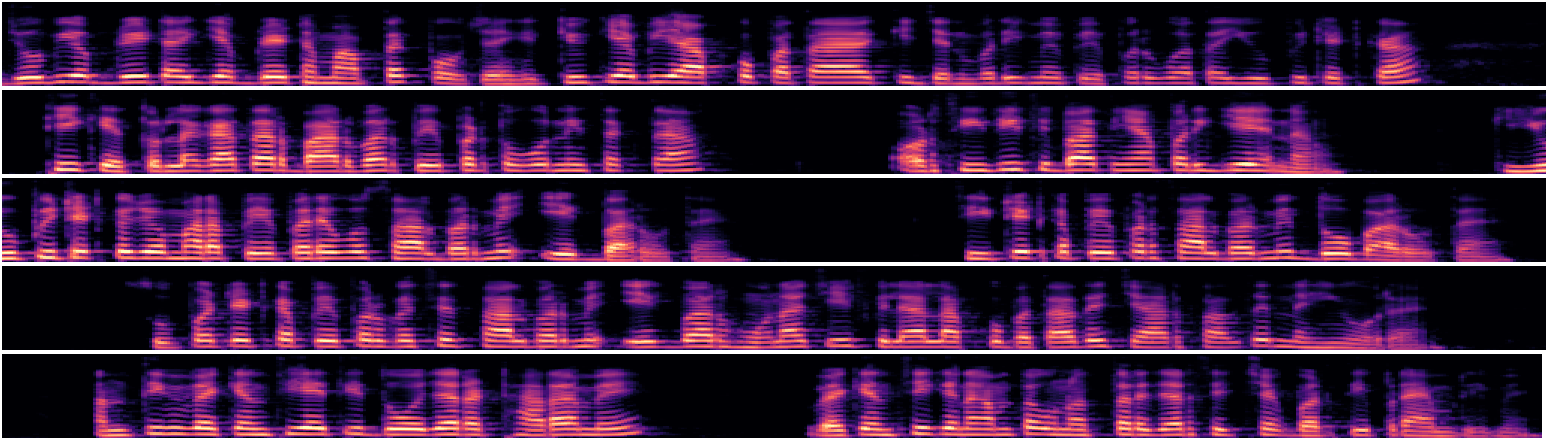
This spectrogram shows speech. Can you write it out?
जो भी अपडेट आएगी अपडेट हम आप तक पहुंचाएँगे, क्योंकि अभी आपको पता है कि जनवरी में पेपर हुआ था यूपी टेट का। ठीक है तो लगातार बार बार पेपर तो हो नहीं सकता। और सीधी सी बात यहाँ पर ये है ना, कि यूपी टेट का जो हमारा पेपर है, वो साल भर में एक बार होता है। सी टेट का पेपर साल भर में दो बार होता है। सुपर टेट का पेपर वैसे साल भर में एक बार होना चाहिए, फ़िलहाल आपको बता दें, चार साल से नहीं हो रहा है। अंतिम वैकेंसी आई थी 2018 में। वैकेंसी का नाम था उनहत्तर हज़ार शिक्षक भर्ती प्राइमरी में।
